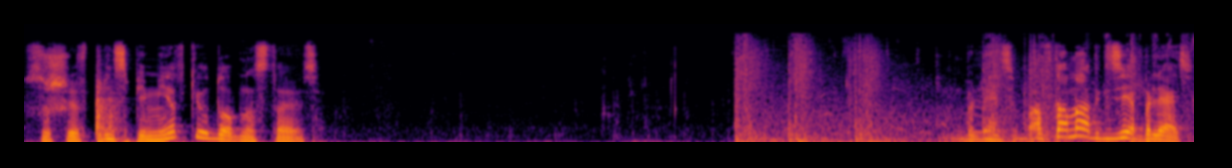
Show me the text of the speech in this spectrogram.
Слушай, в принципе, метки удобно ставить. Блять, автомат где, блять?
